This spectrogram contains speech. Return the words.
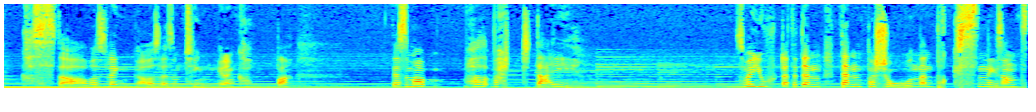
Kaste av oss, legge av oss det som tynger den kappa. Det som har, har vært deg. som har gjort deg til den, den personen, den boksen, ikke sant?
